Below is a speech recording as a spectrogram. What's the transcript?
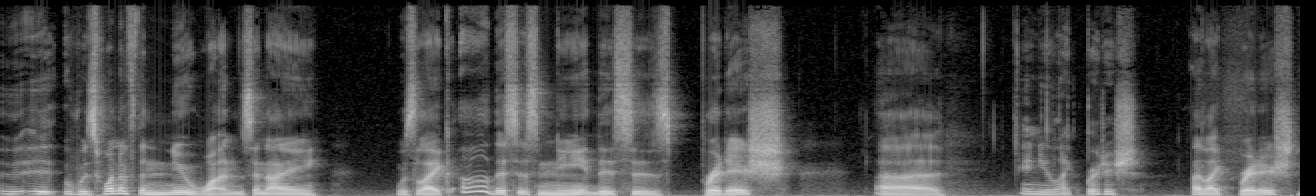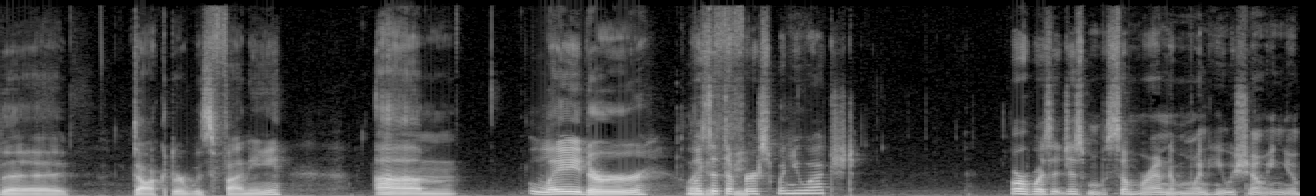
it was one of the new ones, and I was like, "Oh, this is neat. This is British." Uh, And you like British I like British. The doctor was funny. Um, later, was a it the few- first one you watched? Or was it just some random one he was showing you?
